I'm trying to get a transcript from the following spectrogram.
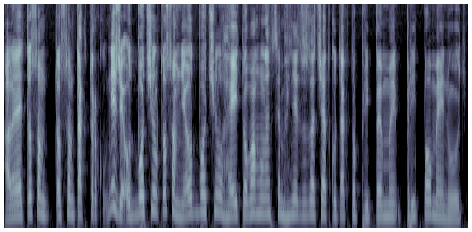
ale to som, to som tak trochu, nie že odbočil, to som neodbočil, hej, to vám len chcem hneď zo začiatku takto pripome, pripomenúť,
